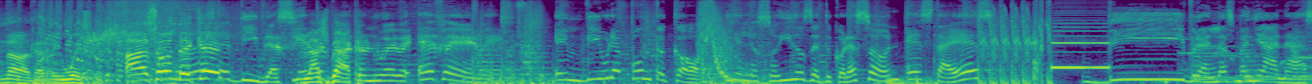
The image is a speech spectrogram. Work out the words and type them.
No, de carne y hueso. ¿A son de Todos qué? Vibra Flashback. 104.9 FM. En vibra.com. Y en los oídos de tu corazón, esta es... Vibra en las mañanas.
